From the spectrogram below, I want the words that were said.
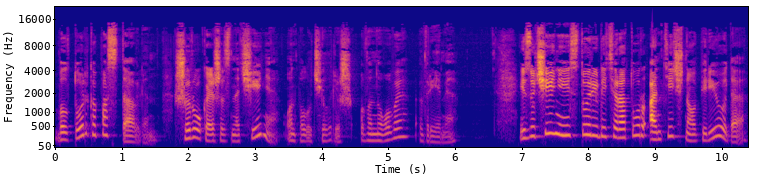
был только поставлен, широкое же значение он получил лишь в новое время. Изучение истории литератур античного периода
